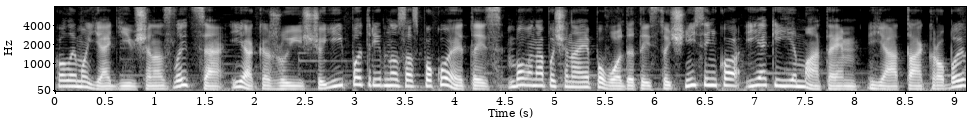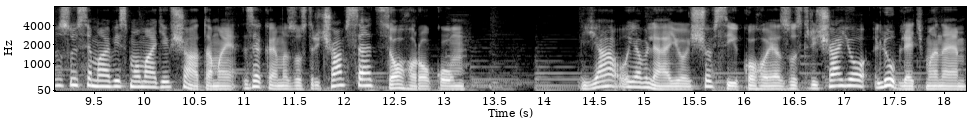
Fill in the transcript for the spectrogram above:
Коли моя дівчина злиться, я кажу їй, що їй потрібно заспокоїтись, бо вона починає поводитись точнісінько, як її мати. Я так робив з усіма вісьмома дівчатами, з якими зустрічався цього року. Я уявляю, що всі, кого я зустрічаю, люблять мене.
